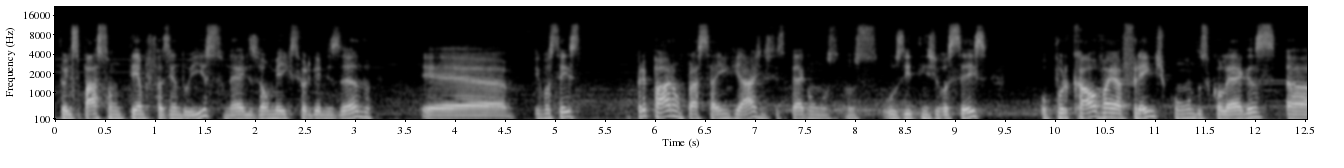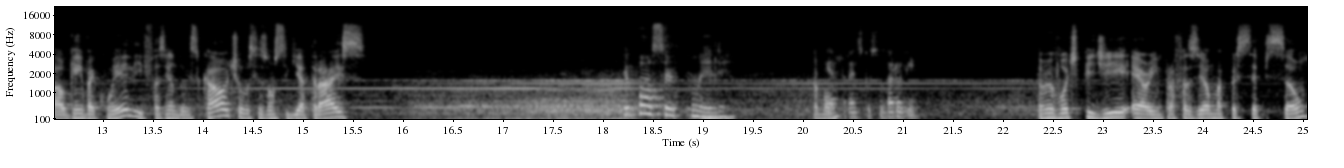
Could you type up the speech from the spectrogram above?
Então eles passam um tempo fazendo isso, né? Eles vão meio que se organizando. É, E vocês preparam para sair em viagem, vocês pegam os, os- os itens de vocês. O Purcal vai à frente com um dos colegas. Ah, alguém vai com ele fazendo um scout ou vocês vão seguir atrás? Eu posso ir com ele. Tá E bom? atrás que eu sou barulhinho. Então eu vou te pedir, Erin, para fazer uma percepção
